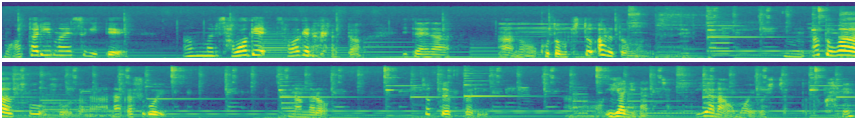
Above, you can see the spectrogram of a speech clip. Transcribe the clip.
もう当たり前すぎて、あんまり騒げ騒げなくなったみたいなあのこともきっとあると思うんですよね。うん、あとはそうそうだななんかすごいなんだろうちょっとやっぱりあの嫌になっちゃった嫌な思いをしちゃったとかね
